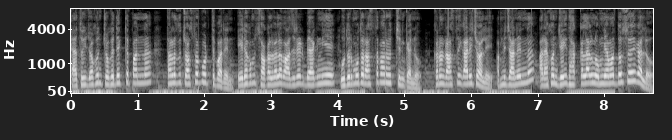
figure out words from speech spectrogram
এতই যখন চোখে দেখতে পান না, তাহলে তো চশমা পড়তে পারেন। এরকম সকালবেলা বাজারের ব্যাগ নিয়ে উদর মতো রাস্তা পার হচ্ছেন কেন? কারণ রাস্তায় গাড়ি চলে। আপনি জানেন না? আর এখন যেই ধাক্কা লাগল, অমনি আমার দোষ হয়ে গেল।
